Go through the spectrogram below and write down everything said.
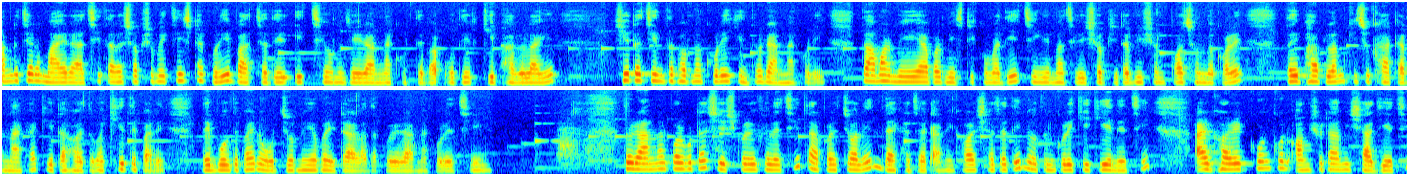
আমরা যারা মায়েরা আছি, তারা সবসময় চেষ্টা করি বাচ্চাদের ইচ্ছে অনুযায়ী রান্না করতে বা ওদের কি ভালো লাগে সেটা চিন্তা ভাবনা করেই কিন্তু রান্না করি। তো আমার মেয়ে আবার মিষ্টি কুমড়া দিয়ে চিংড়ি মাছের এই সবজিটা ভীষণ পছন্দ করে। তাই ভাবলাম কিছু খাক আর না খাক, এটা হয়তো বা খেতে পারে। তাই বলতে পারেন ওর জন্যই আবার এটা আলাদা করে রান্না করেছি। তো রান্নার পর্বটা শেষ করে ফেলেছি। তারপরে চলেন দেখা যাক আমি ঘর সাজাতে নতুন করে কি কি এনেছি আর ঘরের কোন কোন অংশটা আমি সাজিয়েছি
